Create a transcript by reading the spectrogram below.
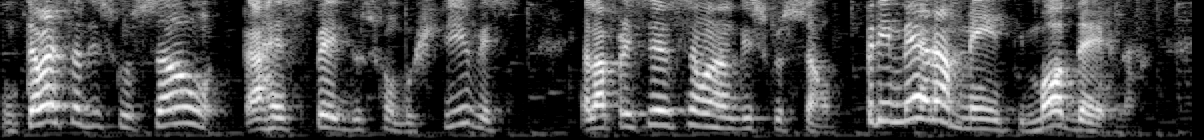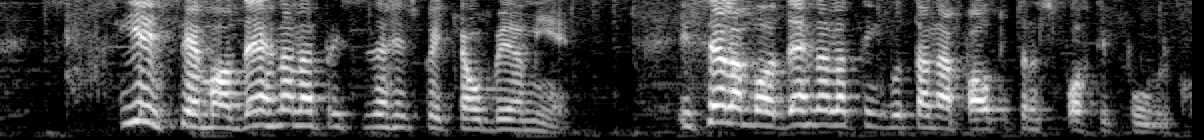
Então essa discussão a respeito dos combustíveis, ela precisa ser uma discussão, primeiramente, moderna. E se é moderna, ela precisa respeitar o meio ambiente. E se ela é moderna, ela tem que botar na pauta o transporte público.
